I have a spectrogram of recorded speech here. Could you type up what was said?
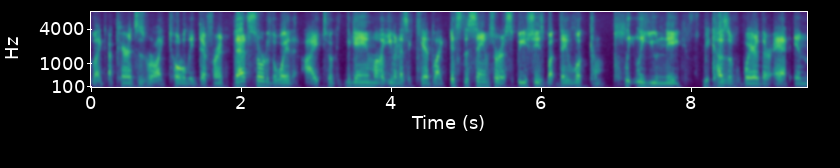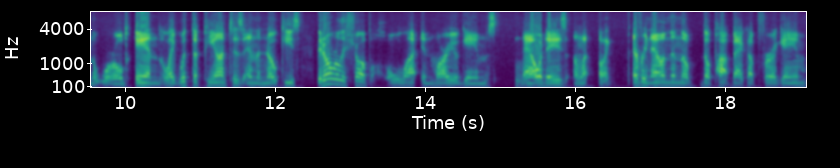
like appearances were like totally different. That's sort of the way that I took the game like even as a kid like it's the same sort of species but they look completely unique because of where they're at in the world. And like with the Piantas and the Nokis, they don't really show up a whole lot in Mario games nowadays unless like every now and then they'll they'll pop back up for a game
